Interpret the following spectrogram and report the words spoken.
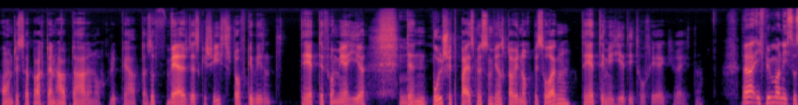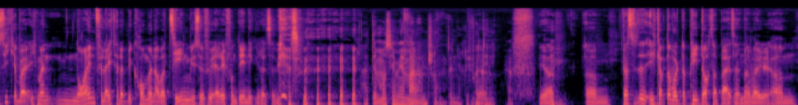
Und deshalb 8,5, da hat er noch Glück gehabt. Also wäre das Geschichtsstoff gewesen, der hätte von mir hier mhm. den Bullshit-Preis müssen wir uns, glaube ich, noch besorgen. Der hätte mir hier die Trophäe gereicht. Ne? Ja, ich bin mir nicht so sicher, weil ich meine, neun vielleicht hat er bekommen, aber zehn ist ja für Erich von Däniken reserviert. ah, den muss ich mir mal anschauen, den Erich von ja. Däniken. Ja, ja ähm, das, ich glaube, da wollte der Peter auch dabei sein, ne? weil ähm,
